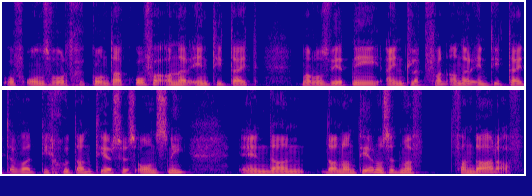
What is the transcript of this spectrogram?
of ons word gekontak of 'n ander entiteit, maar ons weet nie eintlik van ander entiteite wat die goed hanteer soos ons nie en dan dan hanteer ons dit maar van daar af.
